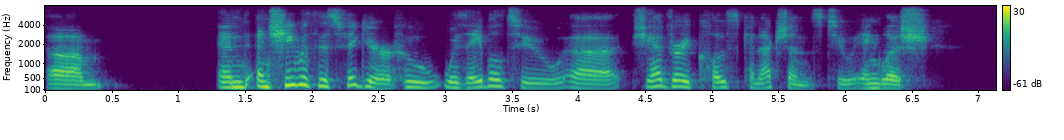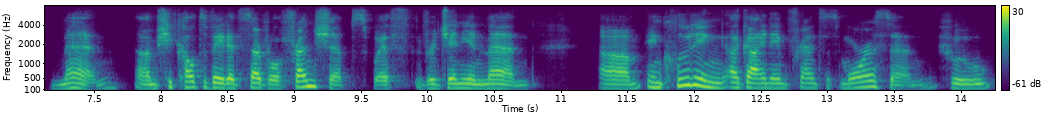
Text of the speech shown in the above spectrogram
Um, and, and she was this figure who was able to, uh, she had very close connections to English men. Um, she cultivated several friendships with Virginian men, um, including a guy named Francis Moryson, who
